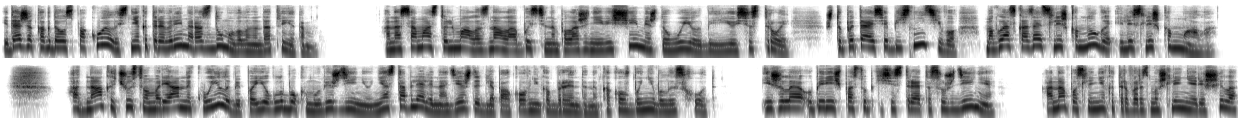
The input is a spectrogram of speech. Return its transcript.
и даже когда успокоилась, некоторое время раздумывала над ответом. Она сама столь мало знала об истинном положении вещей между Уиллоби и ее сестрой, что, пытаясь объяснить его, могла сказать слишком много или слишком мало. Однако чувства Марианны к Уиллоби, по ее глубокому убеждению, не оставляли надежды для полковника Брэндона, каков бы ни был исход. И, желая уберечь поступки сестры от осуждения, она после некоторого размышления решила,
